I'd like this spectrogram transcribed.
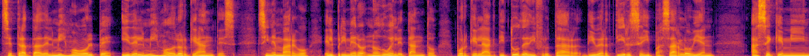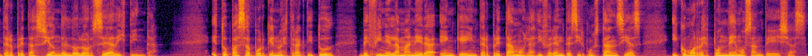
Se trata del mismo golpe y del mismo dolor que antes. Sin embargo, el primero no duele tanto porque la actitud de disfrutar, divertirse y pasarlo bien hace que mi interpretación del dolor sea distinta. Esto pasa porque nuestra actitud define la manera en que interpretamos las diferentes circunstancias y cómo respondemos ante ellas.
